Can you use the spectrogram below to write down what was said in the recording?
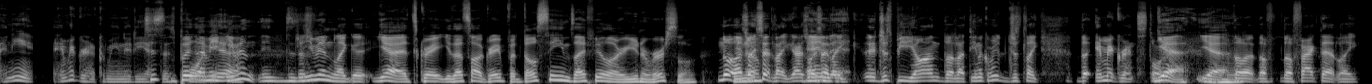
any immigrant community at Just- this but point. I mean, yeah. even Just- even like uh, yeah, it's great. That's all great. But those themes I feel are universal. no, that's you what I said. Like that's what I said. Like it just beyond the Latino community, just like the immigrant story. Yeah, yeah. The the the fact that like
